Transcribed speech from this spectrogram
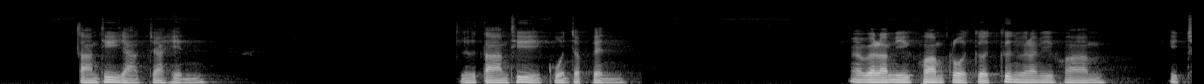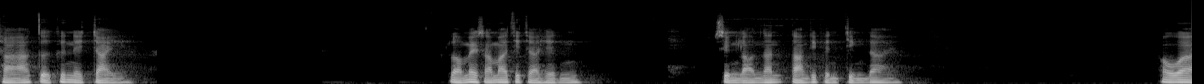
ๆ ตามที่อยากจะเห็น หรือตามที่ควรจะเป็น เวลามีความโกรธเกิดขึ้น เวลามีความอิจฉาเกิดขึ้นในใจ เราไม่สามารถที่จะเห็นสิ่งเหล่านั้นตามที่เป็นจริงได้ เพราะว่า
